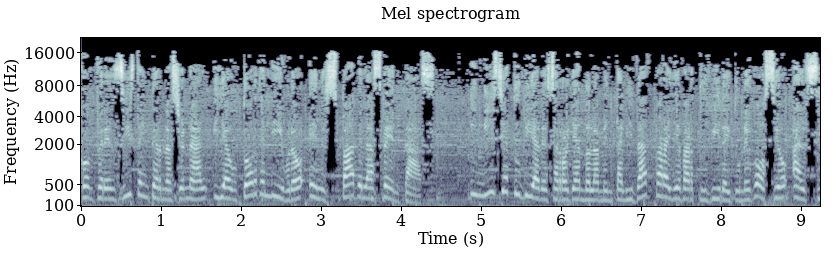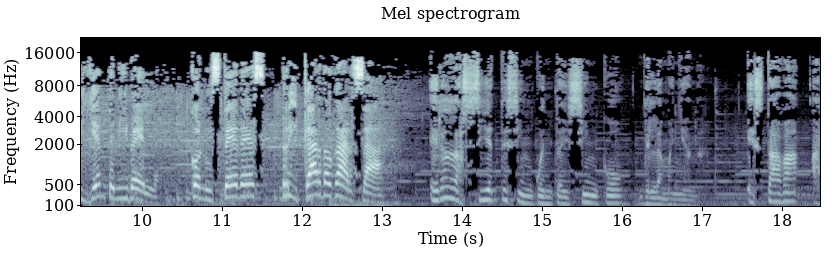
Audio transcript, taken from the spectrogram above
conferencista internacional y autor del libro El Spa de las Ventas. Inicia tu día desarrollando la mentalidad para llevar tu vida y tu negocio al siguiente nivel. Con ustedes, Ricardo Garza. Eran las 7.55 de la mañana. Estaba a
